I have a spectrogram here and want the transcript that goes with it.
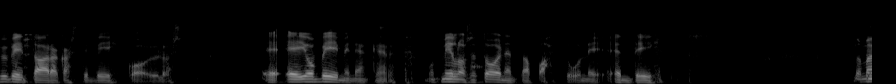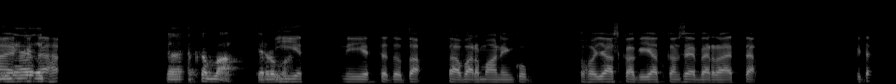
hyvin tarkasti vihkoa ylös. E, ei ole viimeinen kerta, mutta milloin se toinen tapahtuu, niin en tiedä. No mä niin, ehkä tähän... Jatka vaan, kerro niin, vaan. Et, niin, että tota, tämä varmaan niin kuin, tuohon Jaskaakin jatkan sen verran, että mitä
